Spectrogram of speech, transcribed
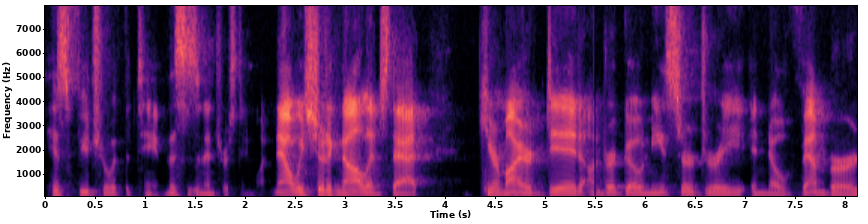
his future with the team. This is an interesting one. Now we should acknowledge that Kiermaier did undergo knee surgery in November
